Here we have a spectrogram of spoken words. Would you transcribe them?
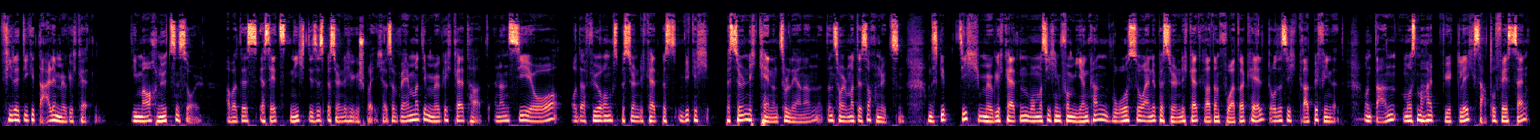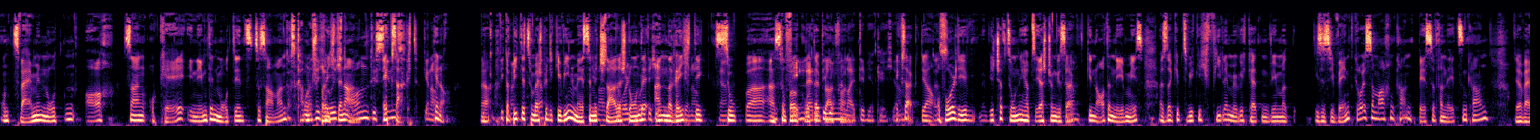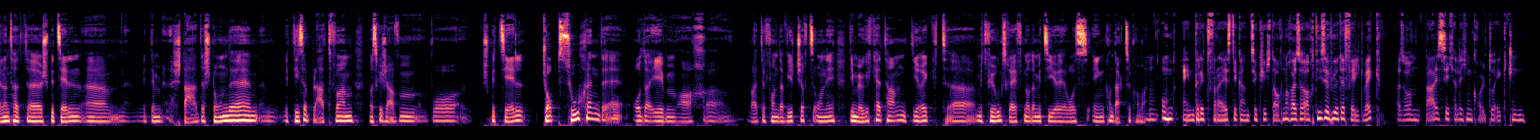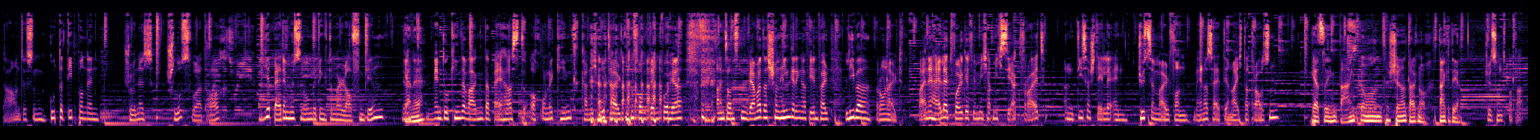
viele digitale Möglichkeiten, die man auch nützen soll. Aber das ersetzt nicht dieses persönliche Gespräch. Also wenn man die Möglichkeit hat, einen CEO oder Führungspersönlichkeit wirklich persönlich kennenzulernen, dann soll man das auch nützen. Und es gibt zig Möglichkeiten, wo man sich informieren kann, wo so eine Persönlichkeit gerade einen Vortrag hält oder sich gerade befindet. Und dann muss man halt wirklich sattelfest sein und zwei Minuten auch sagen, okay, ich nehme den Motins zusammen das kann man und sich spreche den an. die sind- Exakt. genau. genau. Ja. die da können- bietet zum Beispiel ja. die Gewinnmesse mit Genau, da wollte- Starterstunde an eben- richtig genau, ja. super, Da super leider gute die Plattform. Leute wirklich. Ja. Exakt, ja. Das- Obwohl die Wirtschaftsuni, ich habe es erst schon gesagt, Ja. genau daneben ist. Also da gibt's wirklich viele Möglichkeiten, wie man dieses Event größer machen kann, besser vernetzen kann. Der Weiland hat äh, speziell äh, mit dem Start der Stunde, äh, mit dieser Plattform was geschaffen, wo speziell Jobsuchende oder eben auch äh, Leute von der Wirtschaftsuni die Möglichkeit haben, direkt äh, mit Führungskräften oder mit CEOs in Kontakt zu kommen. Und eintrittfrei ist die ganze Geschichte auch noch. Also auch diese Hürde fällt weg. Also da ist sicherlich ein Call to Action da und das ist ein guter Tipp und ein schönes Schlusswort auch. Wir beide müssen unbedingt einmal laufen gehen. Ja, Gerne. Wenn du Kinderwagen dabei hast, auch ohne Kind, kann ich mithalten vom Tempo her. Ansonsten werden wir das schon hinkriegen auf jeden Fall. Lieber Ronald, war eine Highlight-Folge für mich, habe mich sehr gefreut. An dieser Stelle ein Tschüss einmal von meiner Seite an euch da draußen. Herzlichen Dank und schönen Tag noch. Danke dir. Tschüss und Baba.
